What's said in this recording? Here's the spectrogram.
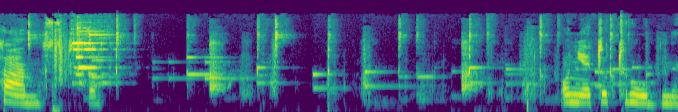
chamstwo. O nie, to trudne.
